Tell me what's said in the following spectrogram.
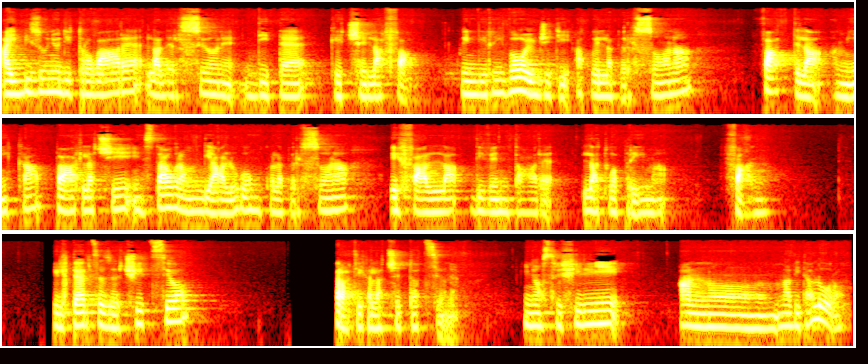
hai bisogno di trovare la versione di te che ce la fa. Quindi rivolgiti a quella persona, fatela amica, parlaci, instaura un dialogo con quella persona e falla diventare la tua prima fan. Il terzo esercizio, pratica l'accettazione. I nostri figli hanno una vita loro,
